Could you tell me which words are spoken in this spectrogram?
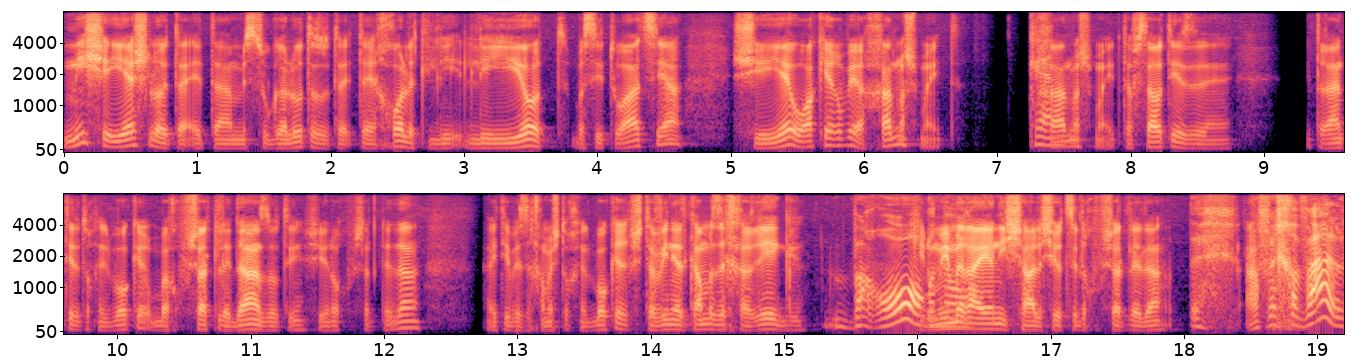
מי שיש לו את, את המסוגלות הזאת, את היכולת ל- להיות בסיטואציה, שיהיה, הוא רק ירוויח, חד משמעית. כן. חד משמעית. תפסה אותי איזה, התראיינתי לתוכנית בוקר, בחופשת לידה הזאת, שהיא לא חופשת לידה, הייתי באיזה חמש תוכנית בוקר, שתביני עד כמה זה חריג. ברור, כאילו מי. מראיין אישה שיוצא לחופשת לידה? אף אחד. וחבל.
